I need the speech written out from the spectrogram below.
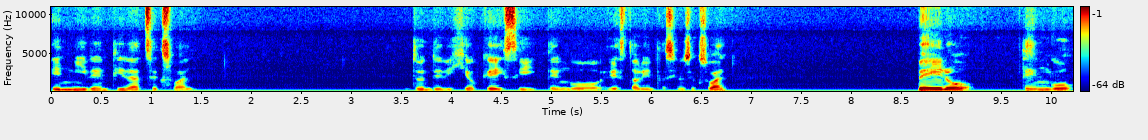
en mi identidad sexual donde dije, ok, sí, tengo esta orientación sexual, pero tengo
